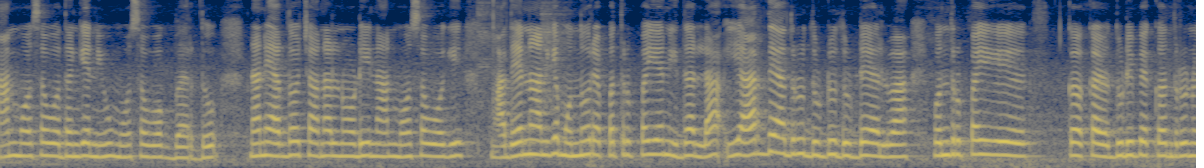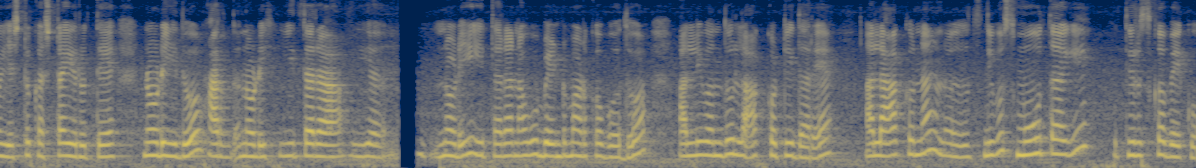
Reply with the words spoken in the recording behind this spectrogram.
ನಾನು ಮೋಸ ಹೋದಂಗೆ ನೀವು ಮೋಸ ಹೋಗಬಾರ್ದು. ನಾನು ಯಾರ್ದೋ ಚಾನಲ್ ನೋಡಿ, ನಾನು ಮೋಸ ಹೋಗಿ, ಅದೇನು ನನಗೆ ಮುನ್ನೂರ ಎಪ್ಪತ್ತು ರೂಪಾಯಿ ಏನು ಇದಲ್ಲ. ಯಾರದೇ ಆದರೂ ದುಡ್ಡು ದುಡ್ಡೇ ಅಲ್ವಾ? ಒಂದು ರೂಪಾಯಿ ಕ ಕ ದುಡಿಬೇಕಂದ್ರೂ ಎಷ್ಟು ಕಷ್ಟ ಇರುತ್ತೆ. ನೋಡಿ ಇದು ಅರ್ಧ ನೋಡಿ, ಈ ಥರ ನೋಡಿ ಈ ಥರ ನಾವು ಬೆಂಡ್ ಮಾಡ್ಕೋಬೋದು. ಅಲ್ಲಿ ಒಂದು ಲಾಕ್ ಕೊಟ್ಟಿದ್ದಾರೆ. ಆ ಲಾಕನ್ನ ನೀವು ಸ್ಮೂತಾಗಿ ತಿರ್ಸ್ಕೋಬೇಕು.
